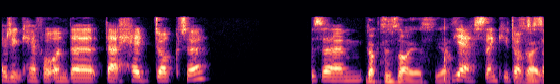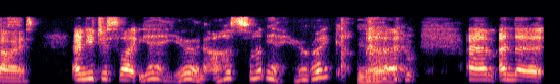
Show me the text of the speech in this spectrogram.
who didn't care for and the that head doctor was um dr Zaius yeah yes thank you dr Zaius. Zaius. and you're just like yeah you're an ass aren't you you're right Yeah. um, and the,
